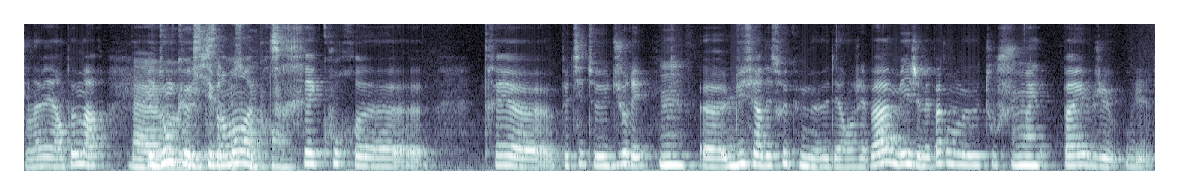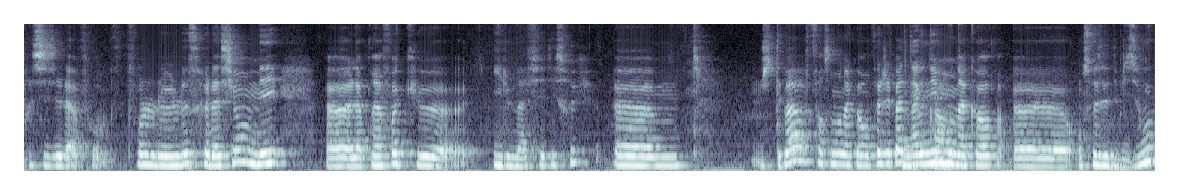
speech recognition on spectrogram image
j'en avais un peu marre. bah, Et donc, oui, c'était vraiment très court, très euh, petite durée. Mm. Euh, lui faire des trucs me dérangeait pas, mais j'aimais pas qu'on me touche. Ouais. Pareil, j'ai oublié de le préciser là pour l'autre relation, mais euh, la première fois que euh, il m'a fait des trucs, euh, j'étais pas forcément d'accord. En fait, j'ai pas donné mon accord. On se faisait des bisous,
